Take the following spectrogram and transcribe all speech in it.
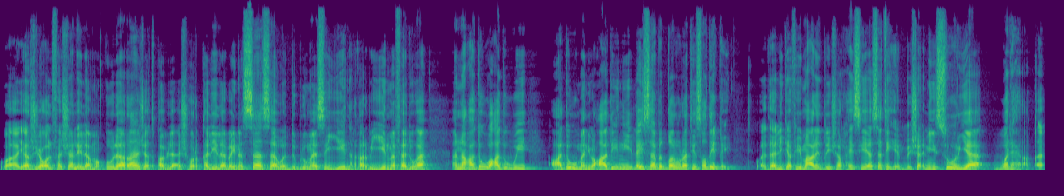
ويرجع الفشل إلى مقولة راجت قبل أشهر قليلة بين الساسة والدبلوماسيين الغربيين مفادها أن عدو عدوي عدو من يعاديني ليس بالضرورة صديقي وذلك في معرض شرح سياستهم بشأن سوريا والعراق.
